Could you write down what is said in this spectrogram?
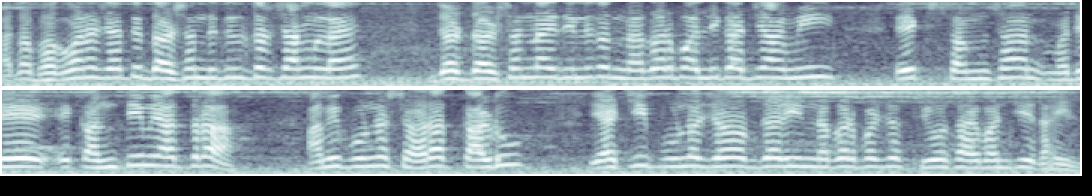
आता भगवानाच्या ते दर्शन देतील तर चांगलं आहे. जर दर्शन नाही दिले तर नगरपालिकाची आम्ही एक समसान म्हणजे एक अंतिम यात्रा आम्ही पूर्ण शहरात काढू. याची पूर्ण जबाबदारी नगरपरिषद सी ओ साहेबांची राहील.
